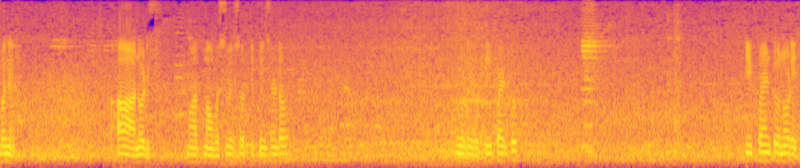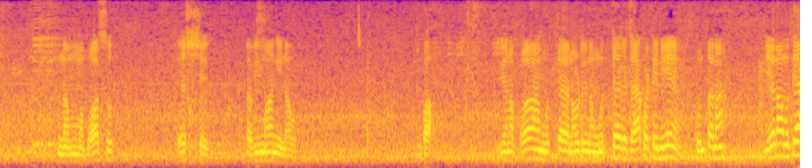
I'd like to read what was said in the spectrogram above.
ಬನ್ನಿ. ಹಾಂ ನೋಡಿ. ಮಹಾತ್ಮ ಬಸವೇಶ್ವರ ಟಿಫಿನ್ ಸೆಂಟರ್ ನೋಡಿ ಟಿ ಪಾಯಿಂಟು ಟಿ? ಪಾಯಿಂಟು ನೋಡಿ. ನಮ್ಮ ಬಾಸು, ಯಶ್ ಅಭಿಮಾನಿ ನಾವು. ಬಾ. ಏನಪ್ಪ ಮುತ್ಯ ನೋಡಿ ನಮ್ಮ ಮುತ್ಯಾಗ ಚಾ ಕೊಟ್ಟಿನಿ. ಕುಂತಾನ? ಏನೋ ಮುತ್ಯ?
